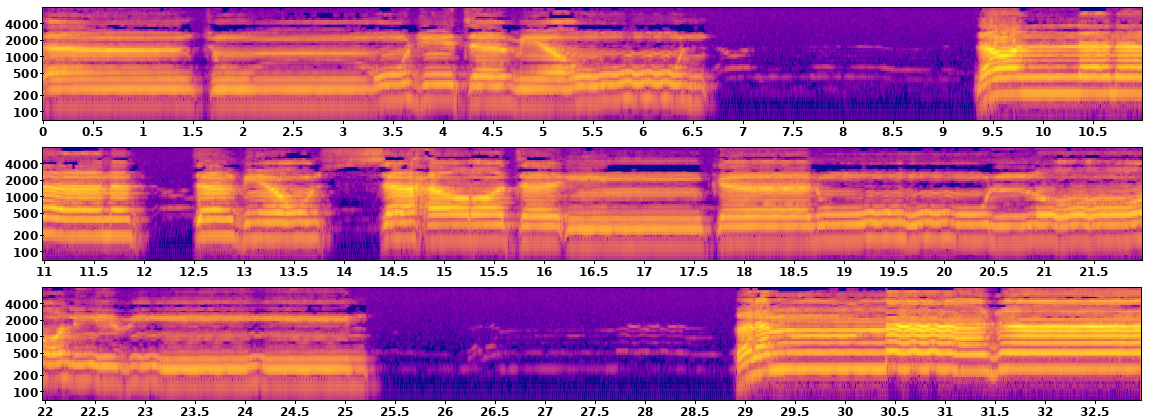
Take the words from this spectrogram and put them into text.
أنتم مجتمعون؟ لعلنا نتبع السحرة إن كانوا هم الغالبين فلما جاء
